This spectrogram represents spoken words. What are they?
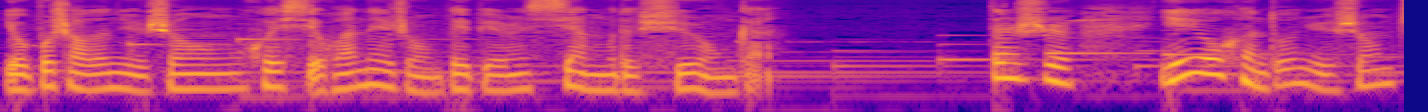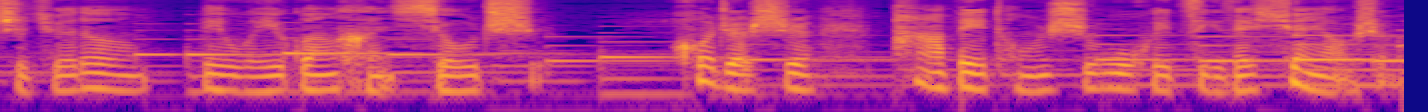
有不少的女生会喜欢那种被别人羡慕的虚荣感，但是也有很多女生只觉得被围观很羞耻，或者是怕被同事误会自己在炫耀什么。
